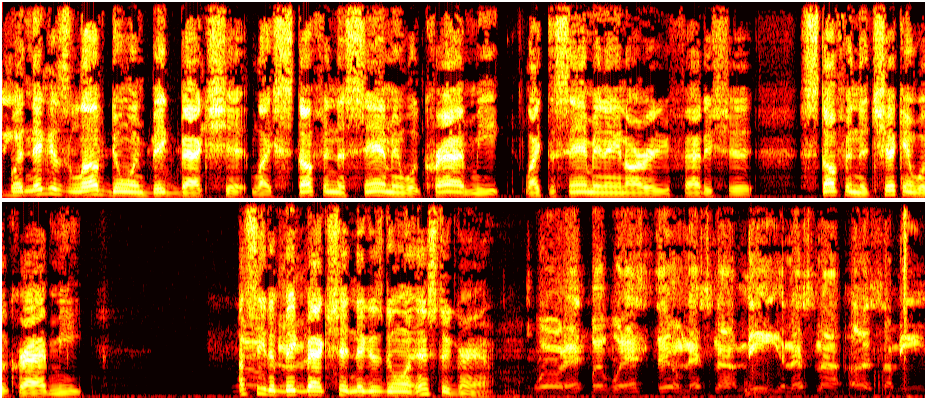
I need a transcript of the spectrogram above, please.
eat. But niggas love doing big back shit, like stuffing the salmon with crab meat, like the salmon ain't already fat as shit. Stuffing the chicken with crab meat. I see the big back shit niggas do on Instagram. Well, that but well, that's them. That's not me, and that's not us. I mean,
